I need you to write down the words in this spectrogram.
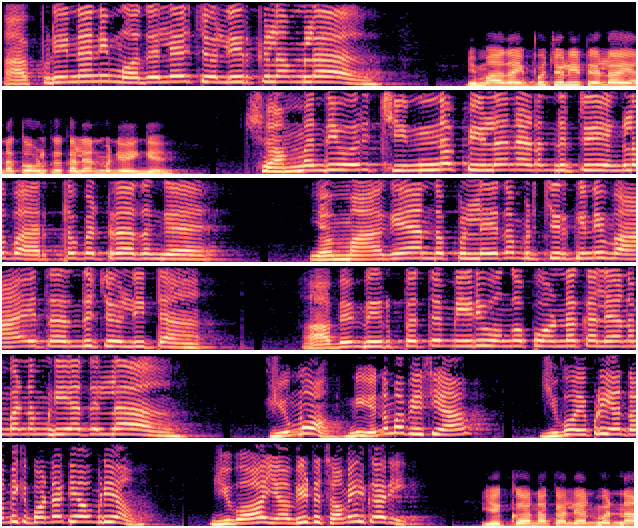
அப்படின்னா நீ முதல்ல சொல்லியிருக்கலாம்ல. ஏம்மா அதான் இப்போ சொல்லிட்டேல எனக்கும் அவளுக்கு கல்யாணம் பண்ணி வைங்க. சம்மந்தி ஒரு சின்ன பிழை நடந்துட்டு எங்களை வருத்தப்பட்டுறாதுங்க. என் மகன் அந்த பிள்ளைய தான் பிடிச்சிருக்குன்னு வாயை திறந்து சொல்லிட்டான். அவன் விருப்பத்தை மீறி உங்க பொண்ணை கல்யாணம் பண்ண முடியாதுல்ல? எம்மா நீ என்னம்மா பேசியா? இவ எப்படி என் தம்பிக்கு பொண்டாட்டி ஆக முடியும்? இவ என் வீட்டு சமையல்காரி. ஏக்கா நான் கல்யாணம் பண்ணா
